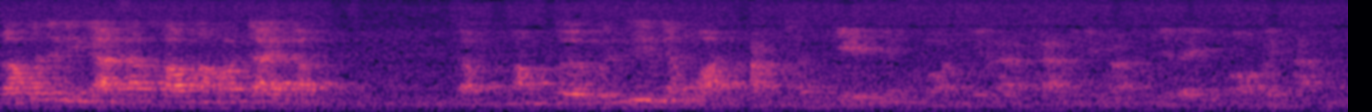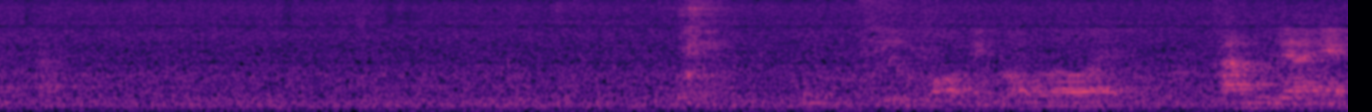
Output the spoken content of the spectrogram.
เราก็จะมีการซักซ้อมความเข้าใจกับกับอำเภอพื้นที่จังหวัดความชัดเจนอย่างก่อนเวลาการปฏิบัติจะได้ออกไปทำนะครับคือขอเป็นกองร้อยครั้งที่แล้วเนี่ย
